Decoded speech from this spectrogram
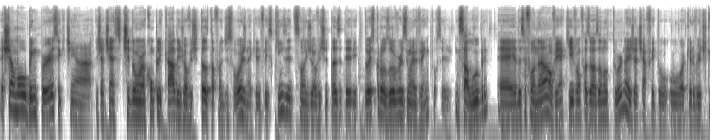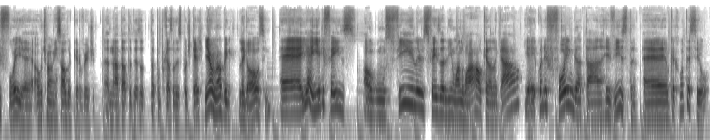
É, chamou o Ben Percy, que tinha, já tinha tido um complicado em Jovens Titãs, tá falando disso hoje, né? Que ele fez 15 edições de Jovens Titãs e teve dois crossovers e um evento, ou seja, insalubre. É, e a DC falou: não, vem aqui, vamos fazer o Asa Noturna. E já tinha feito o Arqueiro Verde, que foi é, a última mensal do Arqueiro Verde na data dessa, da publicação desse podcast. E é um bem legal, assim. É, e aí ele fez alguns fillers, fez ali um anual que era legal. E aí, quando ele foi engatar na revista, é, o que aconteceu?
